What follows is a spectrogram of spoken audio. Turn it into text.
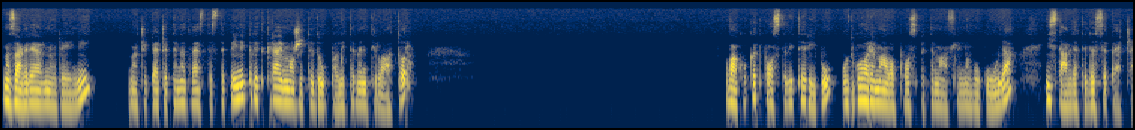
Na zagrejanoj reni, znači pečete na 200 stepeni, pred kraj možete da upalite ventilator. Ovako kad postavite ribu, od gore malo pospete maslinovog ulja i stavljate da se peče.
